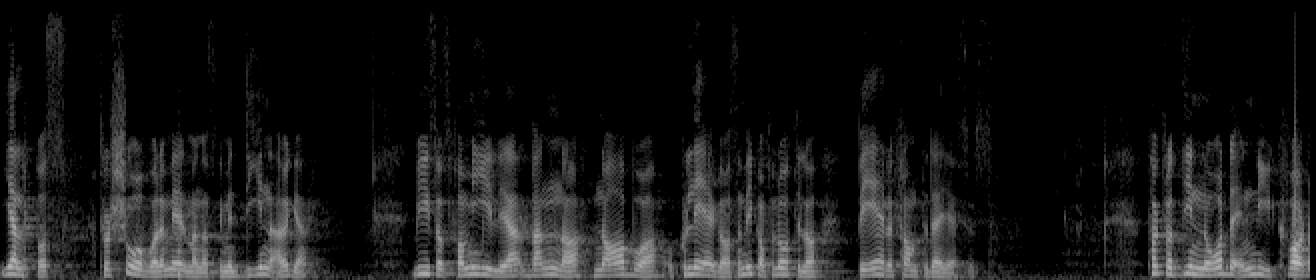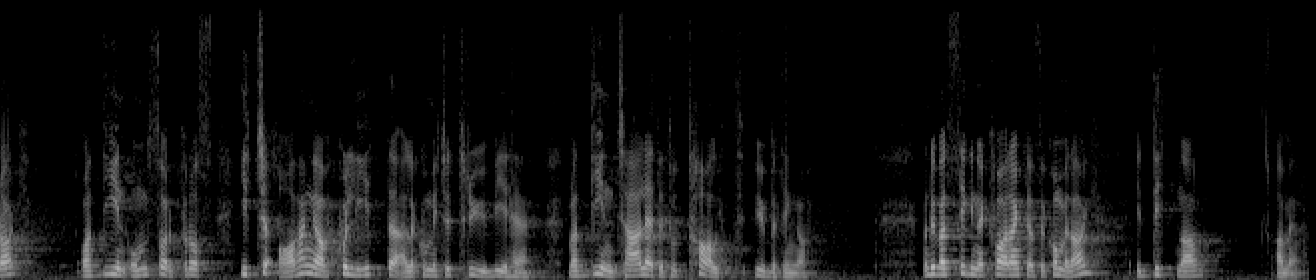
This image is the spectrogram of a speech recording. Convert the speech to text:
hjelp oss til å se våre medmennesker med dine øyne. Vis oss familie, venner, naboer og kollegaer som vi kan få lov til å bære fram til deg, Jesus. Takk for at din nåde er ny hver dag, og at din omsorg for oss ikke avhenger av hvor lite eller hvor mye tru vi har, men at din kjærlighet er totalt ubetinga. Men du velsigner hver enkelt som kom i dag. I ditt navn. Amen.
